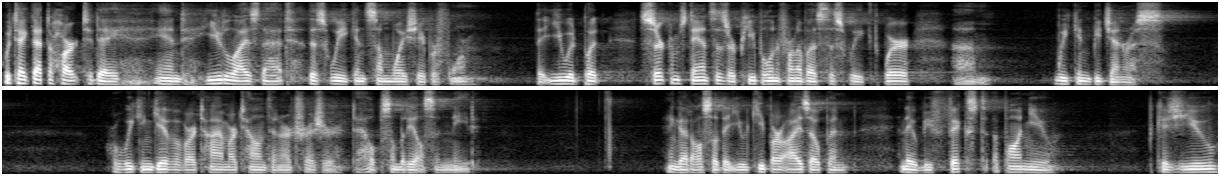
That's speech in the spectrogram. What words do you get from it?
would take that to heart today and utilize that this week in some way, shape, or form. That you would put circumstances or people in front of us this week where um, we can be generous or we can give of our time, our talent, and our treasure to help somebody else in need. And God, also that you would keep our eyes open and they would be fixed upon you because you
